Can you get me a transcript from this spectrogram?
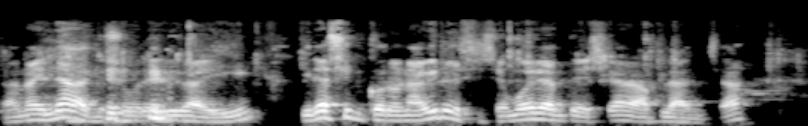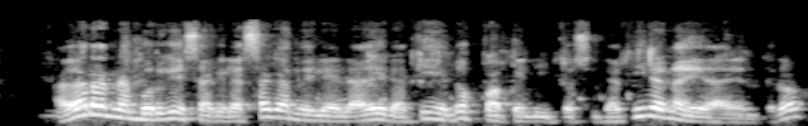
No hay nada que sobreviva ahí. Tirás el coronavirus y se muere antes de llegar a la plancha. Agarran la hamburguesa que la sacan de la heladera, tiene dos papelitos y la tiran ahí adentro,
